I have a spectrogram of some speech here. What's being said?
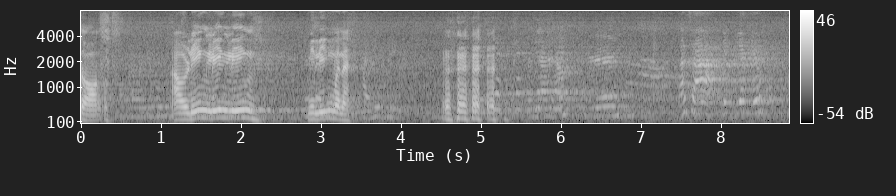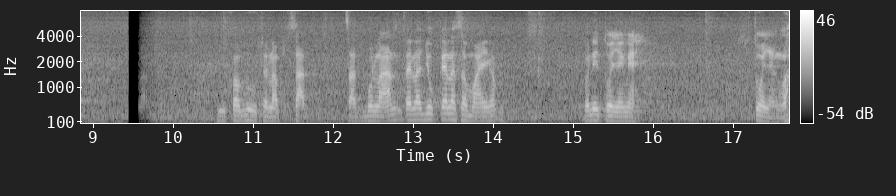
สองเอาลิงลิงลิงมีลิงมันน่ะ อาชาเล็กเล็กเร็ว มีความรู้สำหรับสัตว์ สัตว์โบราณแต่ละยุคแต่ละสมัยครับ ตัวนี้ตัวอย่างไงตัวอย่างวะ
